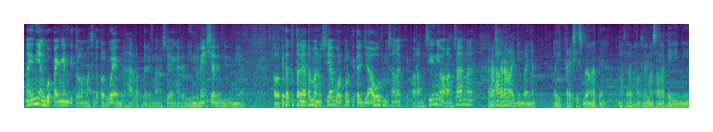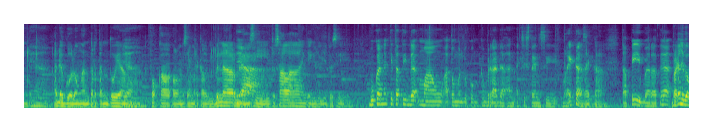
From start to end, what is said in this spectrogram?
nah ini yang gue pengen gitu loh maksudnya kalau gue ya berharap dari manusia yang ada di Indonesia dan di dunia kalau kita tuh ternyata manusia walaupun kita jauh misalnya orang sini orang sana Karena sekarang lagi banyak lagi krisis banget ya. Masalah maksudnya masalah kayak gini. ya Ada golongan tertentu yang Iya. vokal kalau misalnya mereka lebih benar Iya. dan si itu salah yang kayak gitu-gitu sih. Bukannya kita tidak mau atau mendukung keberadaan eksistensi mereka, sih. Mereka. tapi ibaratnya Mereka juga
